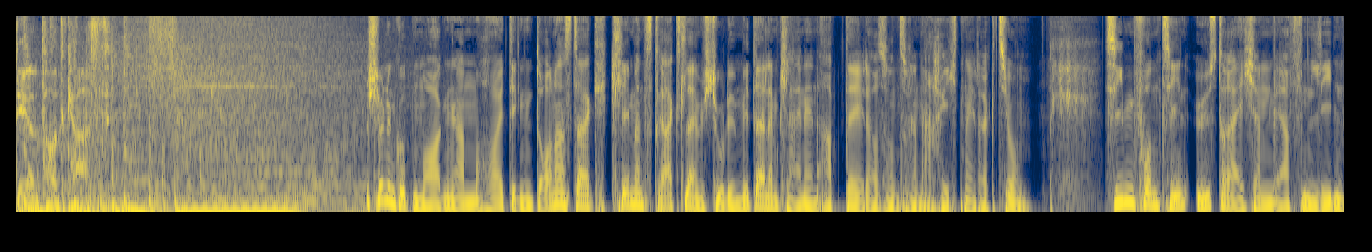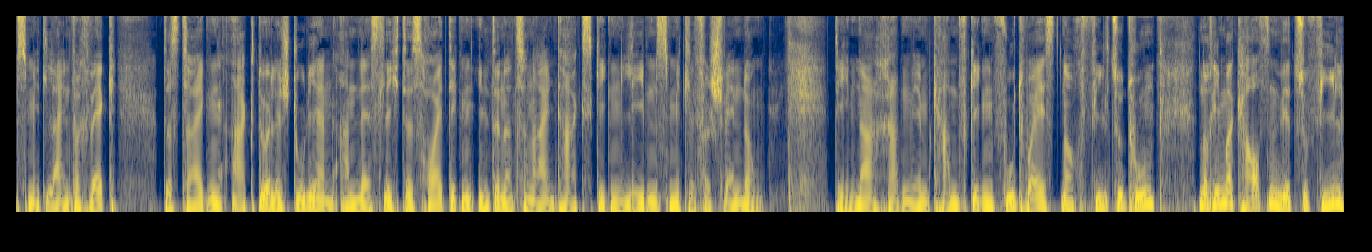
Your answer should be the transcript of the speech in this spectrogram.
der Podcast. Schönen guten Morgen am heutigen Donnerstag. Clemens Draxler im Studio mit einem kleinen Update aus unserer Nachrichtenredaktion. Sieben von zehn Österreichern werfen Lebensmittel einfach weg. Das zeigen aktuelle Studien anlässlich des heutigen Internationalen Tags gegen Lebensmittelverschwendung. Demnach haben wir im Kampf gegen Food Waste noch viel zu tun. Noch immer kaufen wir zu viel,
